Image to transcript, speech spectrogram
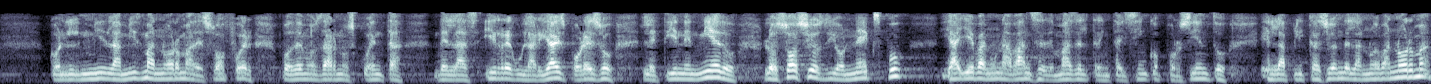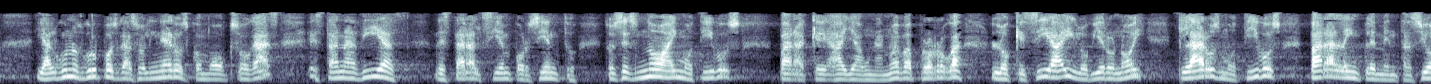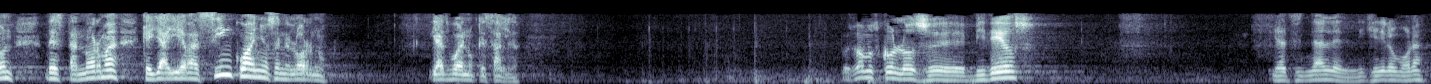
Con la misma norma de software podemos darnos cuenta de las irregularidades, por eso le tienen miedo. Los socios de Onexpo ya llevan un avance de más del 35% en la aplicación de la nueva norma y algunos grupos gasolineros como Oxogas están a días de estar al 100%. Entonces no hay motivos para que haya una nueva prórroga. Lo que sí hay, y lo vieron hoy, claros motivos para la implementación de esta norma que ya lleva cinco años en el horno. Ya es bueno que salga. Pues vamos con los eh, videos y al final el ingeniero Mora.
